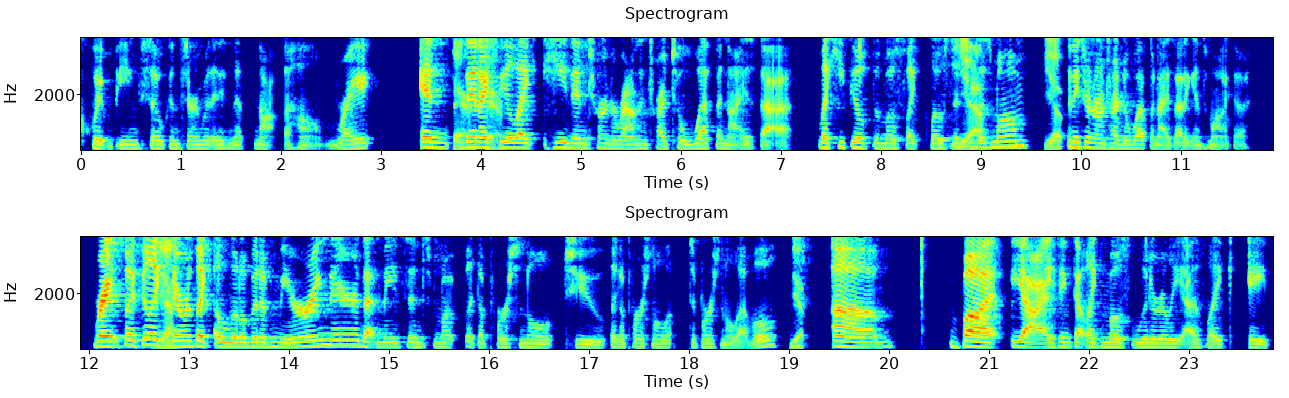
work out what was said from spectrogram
quit being so concerned with anything that's not the home, right? And Fair, then I fair. feel like he then turned around and tried to weaponize that. Like he feels the most like closeness Yeah. with his mom, yep and he turned around and tried to weaponize that against Monica. Right. So I feel like Yeah. there was like a little bit of mirroring there that made sense from a, like a personal to like a personal to personal level. yeah Um but yeah, I think that like most literally as like a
